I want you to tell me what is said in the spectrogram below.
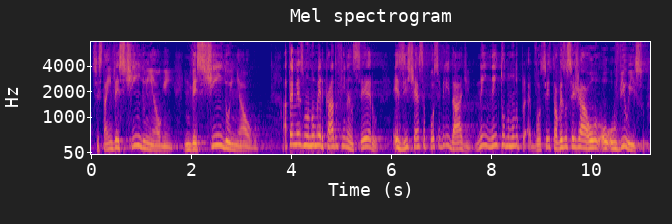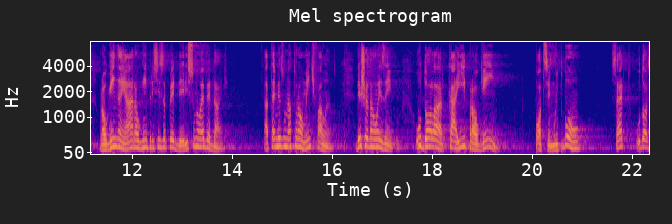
Você está investindo em alguém, investindo em algo. Até mesmo no mercado financeiro existe essa possibilidade. Nem, nem todo mundo. Você, talvez você já ou, ou, ouviu isso. Para alguém ganhar, alguém precisa perder. Isso não é verdade. Até mesmo naturalmente falando. Deixa eu dar um exemplo. O dólar cair para alguém Pode ser muito bom, certo? O dólar,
